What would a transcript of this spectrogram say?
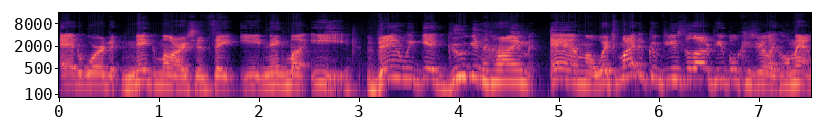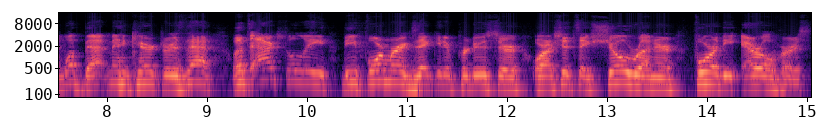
Edward Nygma, I should say Enigma E. Then we get Guggenheim M, which might have confused a lot of people because you're like, oh man, what Batman character is that? Well, it's actually the former executive producer producer, or I should say showrunner, for the Arrowverse.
